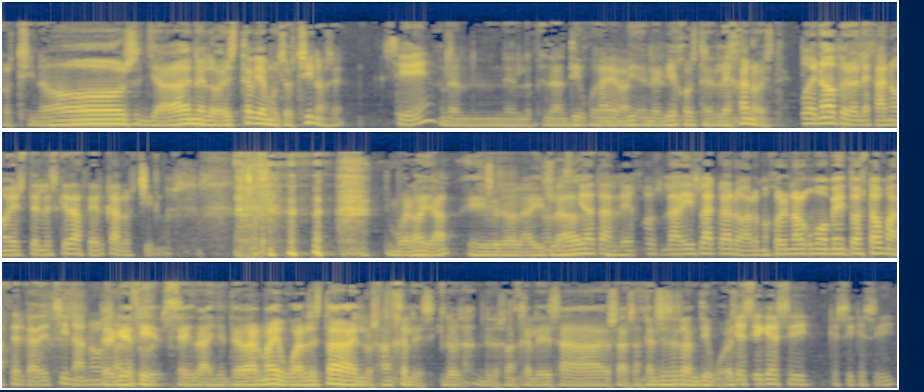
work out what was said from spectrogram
los chinos, ya en el oeste había muchos chinos, ¿eh? Sí. En el, en el- en el antiguo, en el, vale. en el viejo este, en el lejano este. Bueno, pero el lejano oeste les queda cerca a los chinos. bueno, ya, y- pero la No les isla... queda tan lejos. La isla, claro, a lo mejor en algún momento ha estado más cerca de China, ¿no? pero hay que decir, eh, la gente de Dharma igual está en Los Ángeles, y los, de Los Ángeles a... O sea, Los Ángeles es el antiguo este. Que sí, que sí, que sí, que sí.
